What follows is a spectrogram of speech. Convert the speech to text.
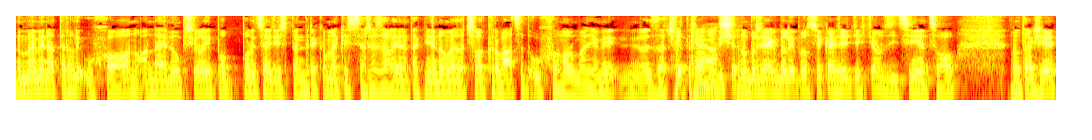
No mě mi natrhli ucho, no a najednou přijeli po, policajti s pendrikama, jak je seřezali, ne, tak mě jenom začal krvácet ucho, normálně mi trhat, když, krása. no protože jak byli prostě každý tě chtěl vzít si něco, no takže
